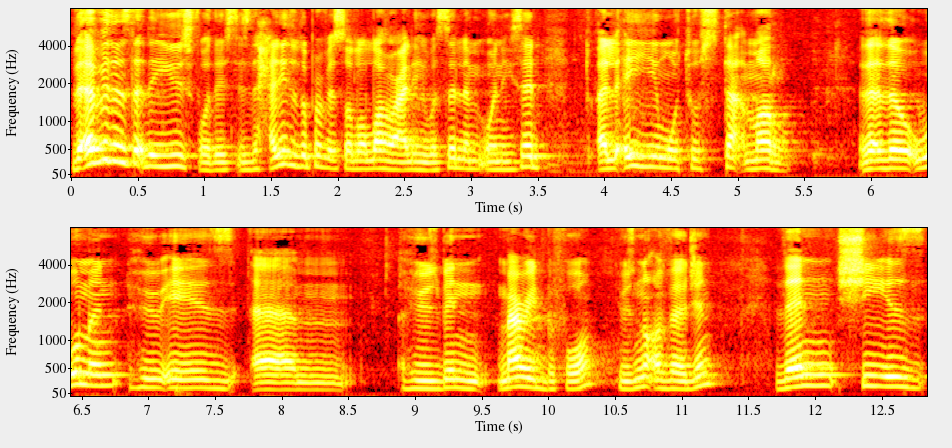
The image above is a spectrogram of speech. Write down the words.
The evidence that they use for this is the hadith of the Prophet ﷺ when he said, Al-ayyimu tusta'mar. That the woman who is um, who's been married before, who's not a virgin, then she is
